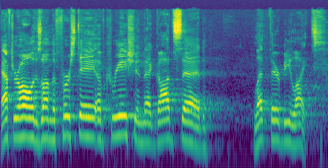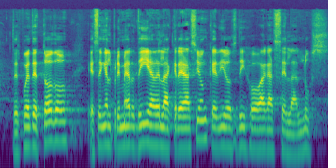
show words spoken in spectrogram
After all, it is on the first day of creation that God said, Let there be lights. Después de todo, es en el primer día de la creación que Dios dijo, hágase la luz.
